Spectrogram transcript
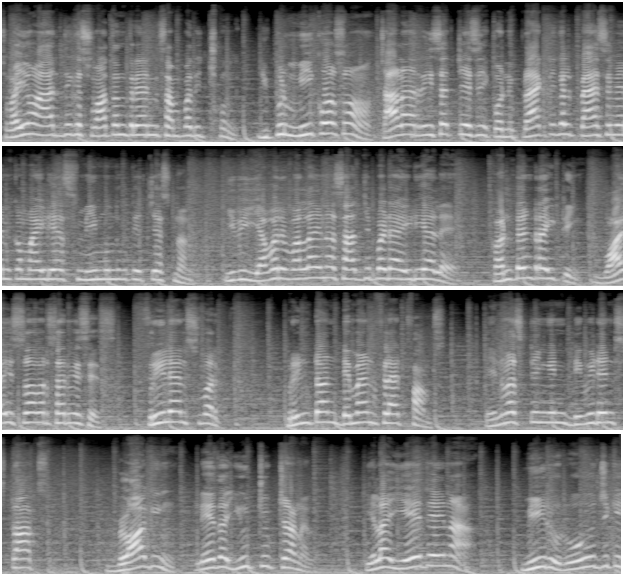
స్వయం ఆర్థిక స్వాతంత్ర్యాన్ని సంపాదించుకుంది. ఇప్పుడు మీకోసం చాలా రీసెర్చ్ చేసి కొన్ని ప్రాక్టికల్ ప్యాసివ్ ఇన్కమ్ ఐడియాస్ మీ ముందుకు తెచ్చేస్తున్నాను. ఇవి ఎవరి వల్ల అయినా సాధ్యపడే ఐడియాలే. Content writing voice over services freelance work print on demand platforms investing in dividend stocks blogging లేదా యూట్యూబ్ ఛానల్. ఇలా ఏదైనా మీరు రోజుకి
